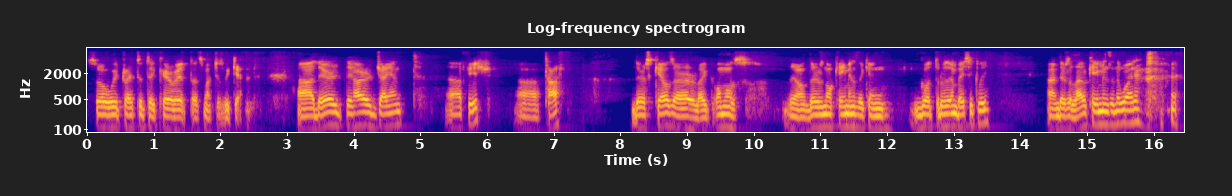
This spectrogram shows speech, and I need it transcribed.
So we try to take care of it as much as we can. Uh, there, they are giant uh, fish, uh, tough their scales are like almost you know there's no caimans that can go through them basically. And there's a lot of caimans in the water.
